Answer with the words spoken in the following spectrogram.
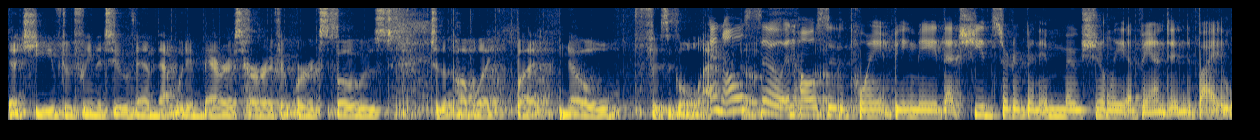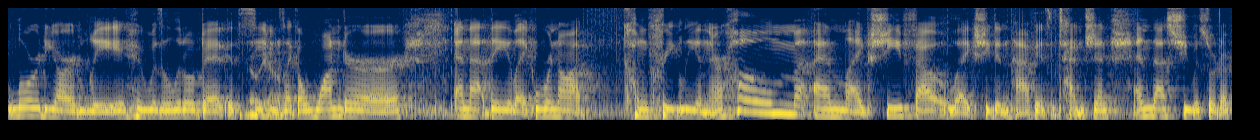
achieved between the two of them that would embarrass her if it were exposed to the public, but no physical act. And also, of, and also uh, the point being made that she'd sort of been emotionally abandoned by Lord Yardley, who was a little bit, it seems oh, yeah. like a wanderer, and that they like were not concretely in their home and like she felt like she didn't have his attention and thus she was sort of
